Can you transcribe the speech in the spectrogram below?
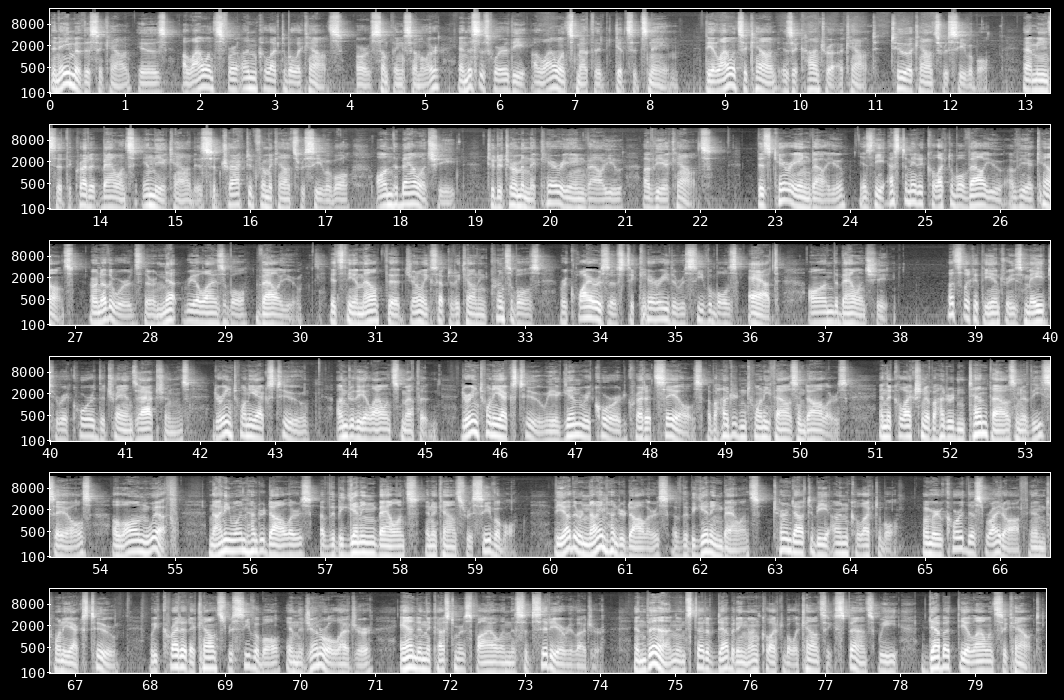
The name of this account is Allowance for Uncollectible Accounts, or something similar, and this is where the allowance method gets its name. The allowance account is a contra account to accounts receivable. That means that the credit balance in the account is subtracted from accounts receivable on the balance sheet to determine the carrying value of the accounts. This carrying value is the estimated collectible value of the accounts, or in other words, their net realizable value. It's the amount that generally accepted accounting principles requires us to carry the receivables at on the balance sheet. Let's look at the entries made to record the transactions during 20X2 under the allowance method. During 20X2, we again record credit sales of $120,000 and the collection of 110,000 of these sales along with $9,100 of the beginning balance in accounts receivable. The other $900 of the beginning balance turned out to be uncollectible. When we record this write-off in 20X2, we credit accounts receivable in the general ledger and in the customer's file in the subsidiary ledger. And then, instead of debiting uncollectible accounts expense, we debit the allowance account.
